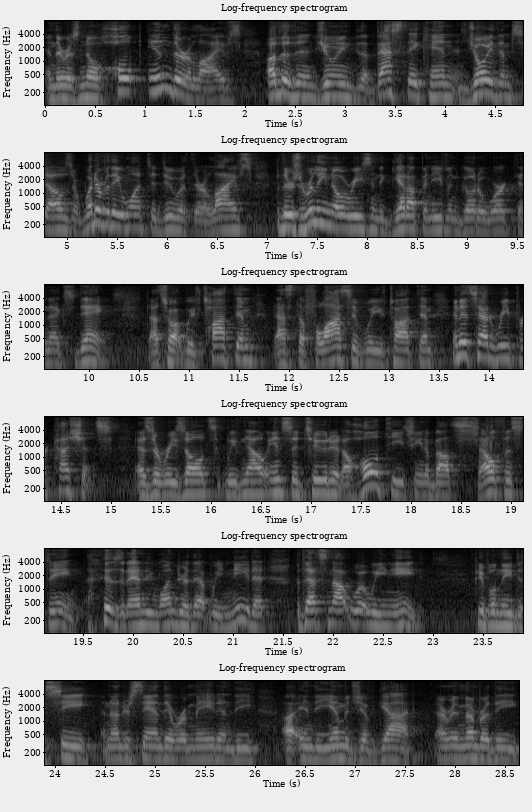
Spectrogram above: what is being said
and there is no hope in their lives other than doing the best they can, enjoy themselves, or whatever they want to do with their lives. But there's really no reason to get up and even go to work the next day. That's what we've taught them. That's the philosophy we've taught them. And it's had repercussions. As a result, we've now instituted a whole teaching about self esteem. Is it any wonder that we need it? But that's not what we need. People need to see and understand they were made in the, uh, in the image of God. I remember the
